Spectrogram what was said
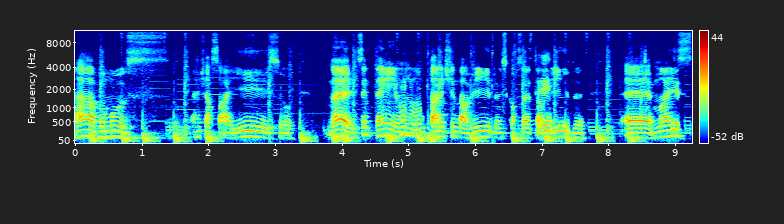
Ah, vamos rechaçar isso. Né? Sempre tem um, uhum. um Tarantino da vida, um Scorsese da vida. É, mas.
